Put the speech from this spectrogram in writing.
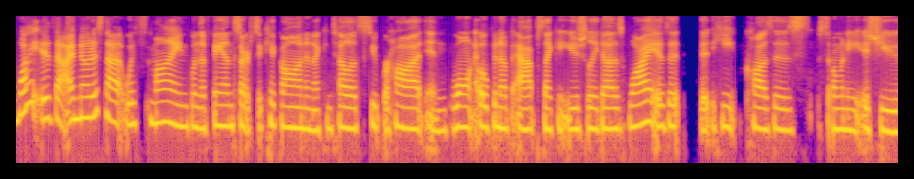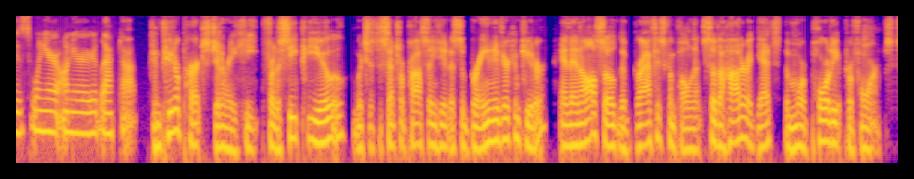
Why is that? I've noticed that with mine when the fan starts to kick on and I can tell it's super hot and won't open up apps like it usually does. Why is it that heat causes so many issues when you're on your laptop? Computer parts generate heat for the CPU, which is the central processing unit, it's the brain of your computer, and then also the graphics component. So the hotter it gets, the more poorly it performs.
